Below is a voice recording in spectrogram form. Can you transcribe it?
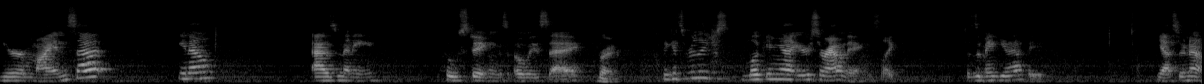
your mindset you know as many postings always say Right. like it's really just looking at your surroundings like does it make you happy yes or no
